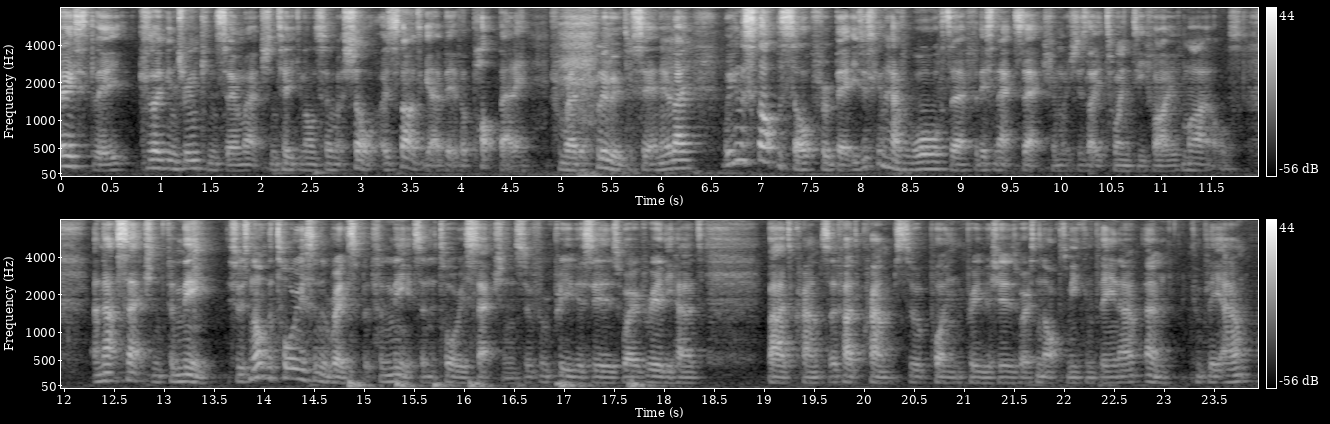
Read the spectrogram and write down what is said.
basically, because I've been drinking so much and taking on so much salt, I started to get a bit of a pot belly from where the fluid was sitting. They're like, we're going to stop the salt for a bit. You're just going to have water for this next section, which is like 25 miles. And that section for me, so it's not notorious in the race, but for me, it's a notorious section. So from previous years where I've really had bad cramps, I've had cramps to a point in previous years where it's knocked me complete out, um, complete out,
